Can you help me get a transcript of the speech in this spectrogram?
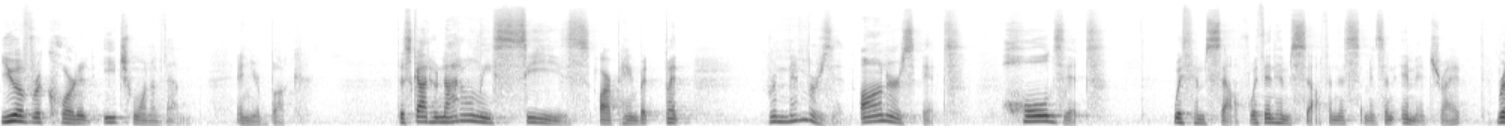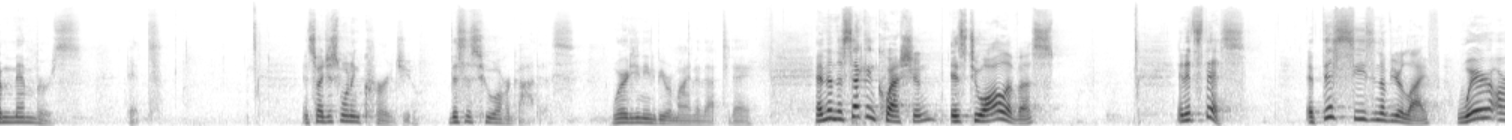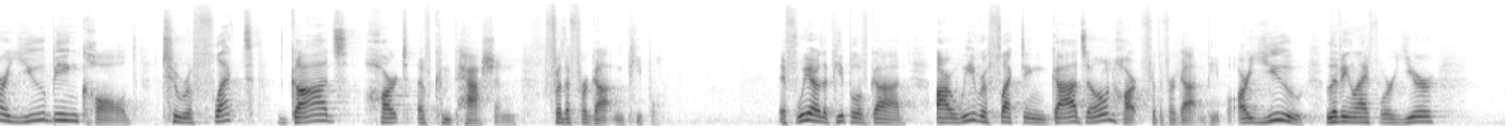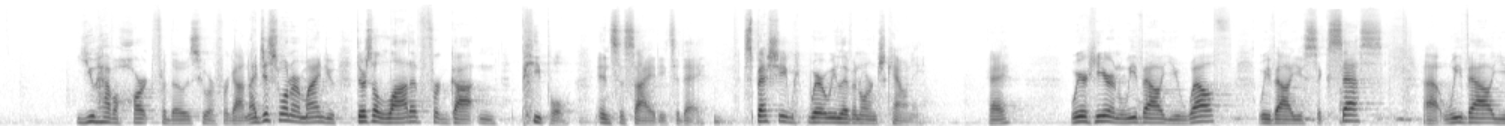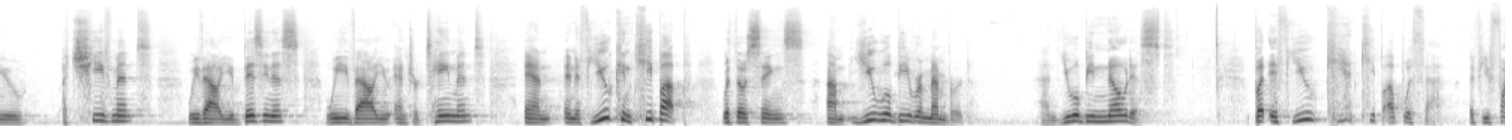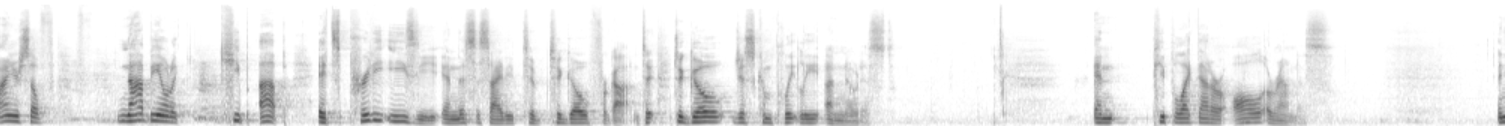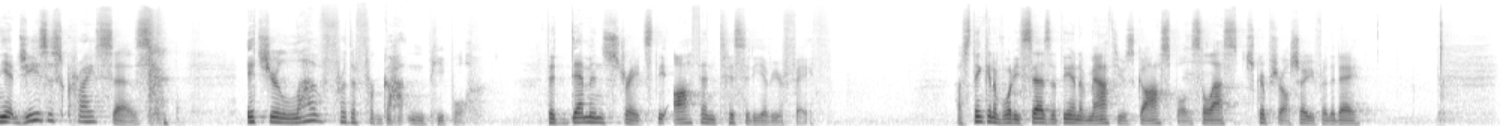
You have recorded each one of them in your book. This God who not only sees our pain, but, but remembers it, honors it, holds it with himself, within himself. And this, I mean, it's an image, right? Remembers it. And so I just want to encourage you. This is who our God is. Where do you need to be reminded of that today? And then the second question is to all of us, and it's this. At this season of your life, where are you being called to reflect God's heart of compassion for the forgotten people? If we are the people of God, are we reflecting God's own heart for the forgotten people? Are you living life where you're you have a heart for those who are forgotten. I just want to remind you there's a lot of forgotten people in society today, especially where we live in Orange County. Okay? We're here and we value wealth, we value success, uh, we value achievement, we value busyness, we value entertainment. And, and if you can keep up with those things, um, you will be remembered and you will be noticed. But if you can't keep up with that, if you find yourself not being able to keep up, it's pretty easy in this society to, to go forgotten, to, to go just completely unnoticed. And people like that are all around us. And yet, Jesus Christ says, it's your love for the forgotten people that demonstrates the authenticity of your faith. I was thinking of what he says at the end of Matthew's gospel. This is the last scripture I'll show you for the day.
